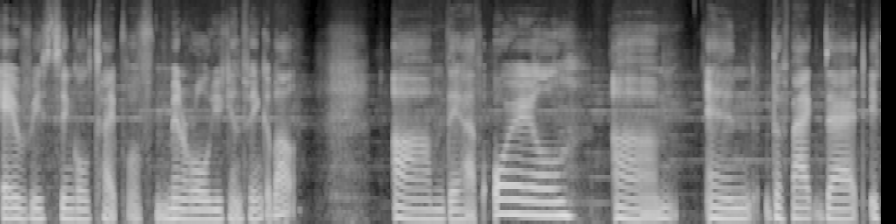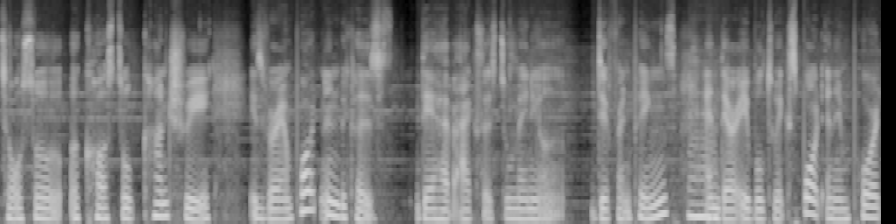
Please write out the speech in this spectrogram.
every single type of mineral you can think about. Um, they have oil, um, and the fact that it's also a coastal country is very important because they have access to many uh, different things and they're able to export and import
